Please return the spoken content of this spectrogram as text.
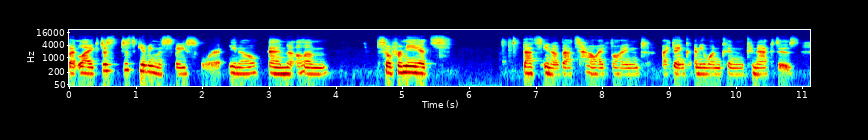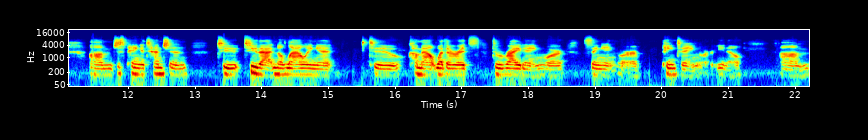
but like just just giving the space for it you know? And um so for me it's that's you know that's how i find i think anyone can connect is um, just paying attention to to that and allowing it to come out whether it's through writing or singing or painting or you know um,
